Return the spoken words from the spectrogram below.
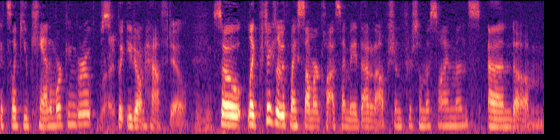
it's like you can work in groups, Right. but you don't have to. Mhm. So like particularly with my summer class, I made that an option for some assignments, and um,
